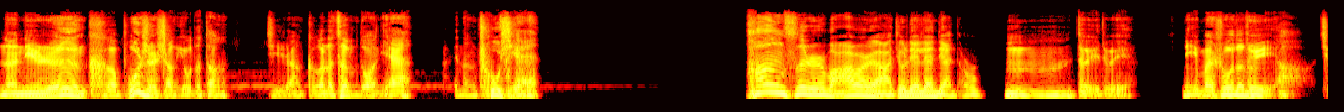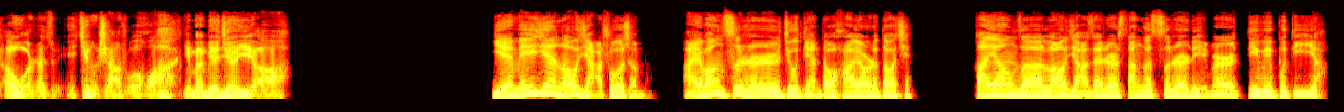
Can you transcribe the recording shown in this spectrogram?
那女人可不是省油的灯，既然隔了这么多年还能出现。”胖瓷人娃娃呀，就连连点头：“嗯嗯，对对，你们说的对呀。瞧我这嘴，净瞎说话，你们别介意啊。”也没见老贾说什么，矮胖瓷人就点头哈腰的道歉。看样子老贾在这三个瓷人里面地位不低呀。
